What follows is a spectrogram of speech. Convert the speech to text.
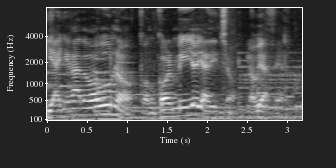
Y ha llegado uno con colmillo y ha dicho, lo voy a hacer.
